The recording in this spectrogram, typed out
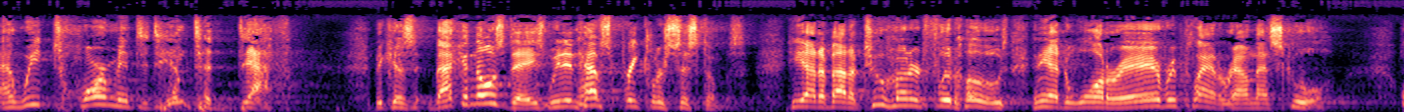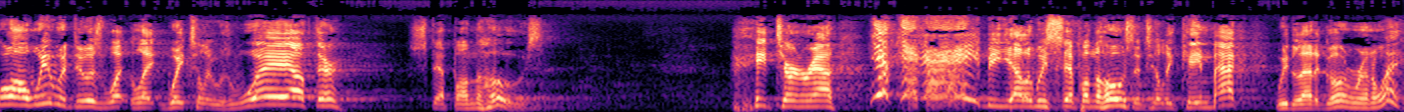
and we tormented him to death. Because back in those days, we didn't have sprinkler systems. He had about a 200 foot hose and he had to water every plant around that school. Well, all we would do is wait, wait till he was way out there, step on the hose. He'd turn around, he'd be yelling, we'd step on the hose until he came back, we'd let it go and run away.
